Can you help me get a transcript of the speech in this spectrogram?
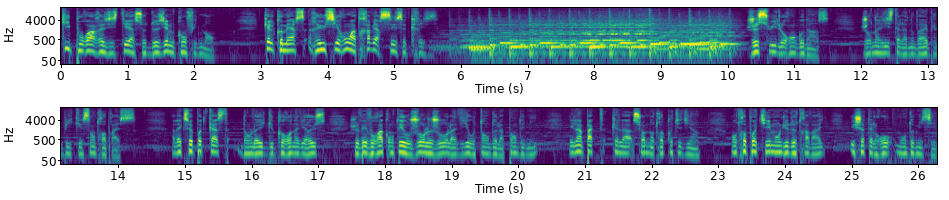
Qui pourra résister à ce deuxième confinement? Quels commerces réussiront à traverser cette crise? Je suis Laurent Gaudens, journaliste à la Nouvelle République et Centre Presse. Avec ce podcast, dans l'œil du coronavirus, je vais vous raconter au jour le jour la vie au temps de la pandémie et l'impact qu'elle a sur notre quotidien, entre Poitiers, mon lieu de travail, et Châtellerault, mon domicile.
